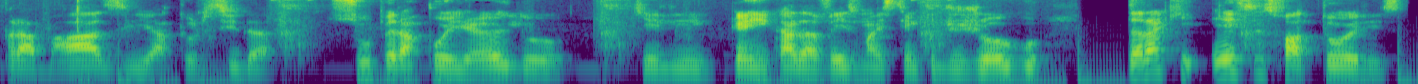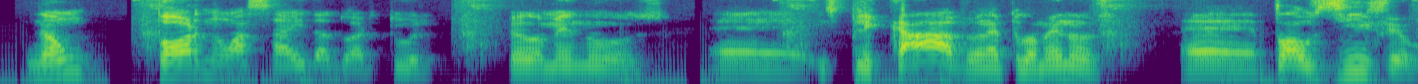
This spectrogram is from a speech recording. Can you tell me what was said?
para a base, a torcida super apoiando que ele ganhe cada vez mais tempo de jogo. Será que esses fatores não tornam a saída do Arthur, pelo menos é, explicável, né? pelo menos é, plausível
